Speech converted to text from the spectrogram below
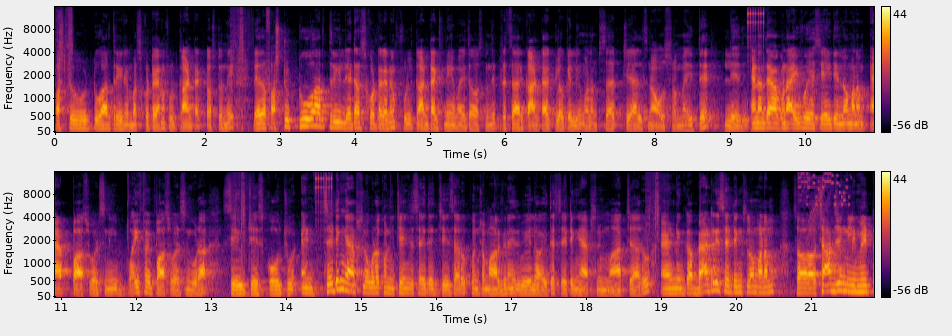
first two or three numbers కొట్టగానే ఫుల్ కాంటాక్ట్ వస్తుంది. లేదా first two or three letters కొట్టగానే ఫుల్ కాంటాక్ట్ నేమ్ అయితే వస్తుంది. ప్రతిసారి కాంటాక్ట్లోకి వెళ్ళి మనం సెర్చ్ చేయాల్సిన అవసరం అయితే లేదు. అండ్ అంతేకాకుండా ఐఓఎస్ ఎయిటీన్లో మనం యాప్ పాస్వర్డ్స్ని వైఫై పాస్వర్డ్స్ని కూడా సేవ్ చేసుకోవచ్చు. అండ్ సెట్టింగ్ యాప్స్లో కూడా కొన్ని చేంజెస్ అయితే చేశారు. కొంచెం ఆర్గనైజ్ వేలో అయితే సెట్టింగ్ యాప్స్ని మార్చారు. అండ్ ఇంకా బ్యాటరీ సెట్టింగ్స్లో మనం ఛార్జింగ్ లిమిట్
